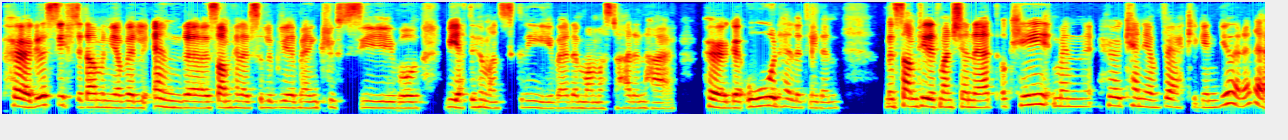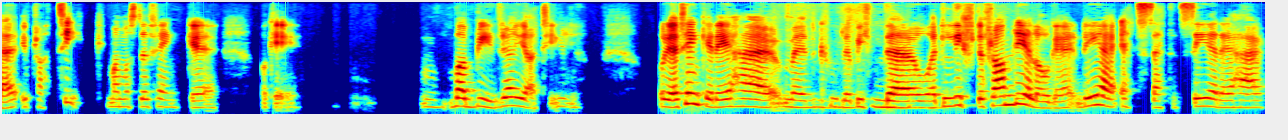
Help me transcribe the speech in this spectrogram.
högre syftet, men jag vill ändra samhället så det blir mer inklusiv och veta hur man skriver, där man måste ha den här höga ord hela tiden. Men samtidigt man känner att okej, okay, men hur kan jag verkligen göra det i praktik? Man måste tänka, okej, okay, vad bidrar jag till? Och jag tänker det här med kullerbyttor och att lyfta fram dialoger, det är ett sätt att se det här,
